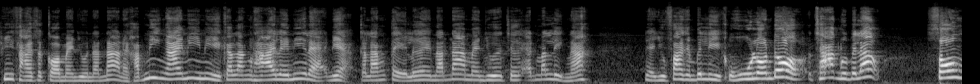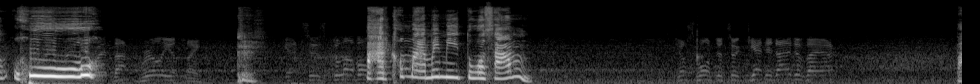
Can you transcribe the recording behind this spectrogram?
พี่ทายสกอร์แมนยูนัดหน้าหน่อยครับ นี่ไงนี่นี่กำลังทายเลยนี่แหละเนี่ยกำลังเตะเลยนัดหน้าแมนยูจะเจอแอดมาดริดนะเนี่ยยูฟ่าแชมเปี้ยนลีกโอ้โหโรนโดชากหลุดไปแล้วทรงโอ้โหาดเข้ามาไม่มีตัวซ้ on. Just wanted to get it out of there. ำไป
